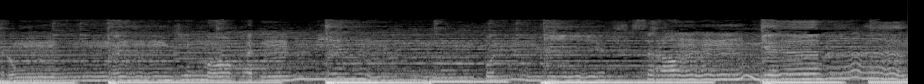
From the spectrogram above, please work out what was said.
ទ្រង់នឹងយាងមកឥតមានពុនញាស្រង់យើង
